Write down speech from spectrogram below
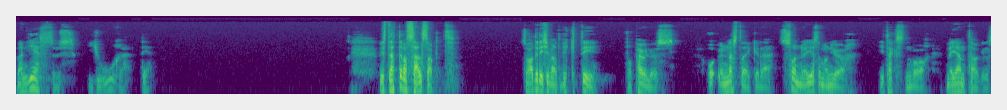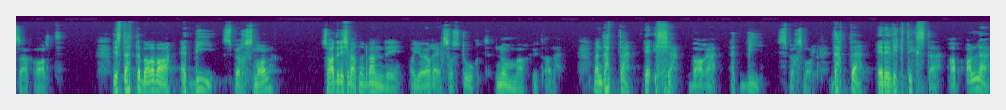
Men Jesus gjorde det. Hvis dette var selvsagt, så hadde det ikke vært viktig for Paulus å understreke det så nøye som han gjør i teksten vår, med gjentagelser og alt. Hvis dette bare var et bispørsmål, så hadde det ikke vært nødvendig å gjøre et så stort nummer ut av det. Men dette er ikke bare et bispørsmål. Dette er det viktigste av alle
